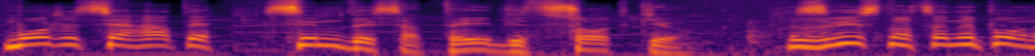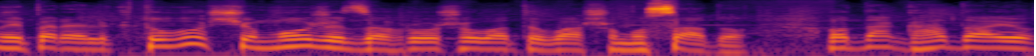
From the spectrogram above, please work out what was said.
можуть сягати 70%. Звісно, це не повний перелік того, що може загрожувати вашому саду. Однак, гадаю,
